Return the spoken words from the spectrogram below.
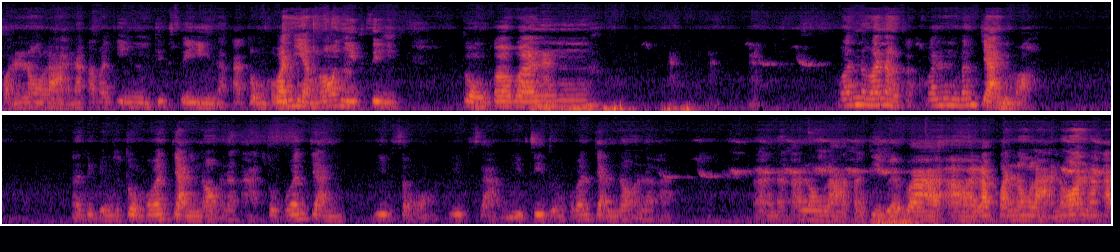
ฝันน้องหลานะคะ วันที่ 24 นะคะ ตรงกับวันเหี่ยงเนาะ24 ตรงกับวัน วันวันอังวันวันจันทร์บ่อาจจะเป็นตรงกับวันจันทร์เนาะนะคะ ตรงกับวันจันทร์ยี่สิบสองยี่สิบสามยี่สิบสี่ตรงกับวันจันทร์เนาะนะคะอ่านะคะน้องลากะที่แบบว่าอ่ารับควันน้องลาเนาะนะคะ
